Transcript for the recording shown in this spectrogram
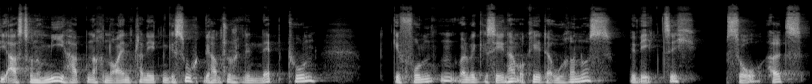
die Astronomie hat nach neuen Planeten gesucht. Wir haben zum Beispiel den Neptun gefunden, weil wir gesehen haben, okay, der Uranus bewegt sich so, als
